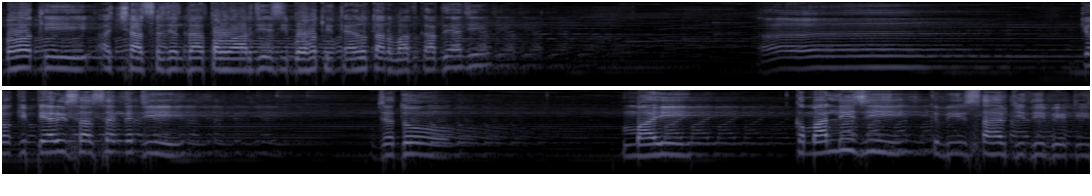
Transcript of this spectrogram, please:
ਬਹੁਤ ਹੀ ਅੱਛਾ ਸਰਜੰਦਾਰ ਪਰਿਵਾਰ ਜੀ, ਅਸੀਂ ਬਹੁਤ ਹੀ ਤਹਿ ਧੰਨਵਾਦ ਕਰਦੇ ਹਾਂ ਜੀ। ਕਿਉਂਕਿ ਪਿਆਰੀ ਸਾਧ ਸੰਗਤ ਜੀ, ਜਦੋਂ ਮਾਈ ਕਮਾਲੀ ਜੀ ਕਬੀਰ ਸਾਹਿਬ ਜੀ ਦੀ ਬੇਟੀ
